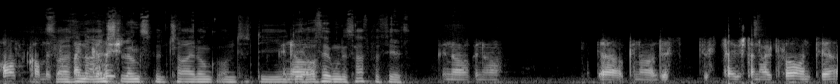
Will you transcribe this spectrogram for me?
rausgekommen Das ist. war für beim eine Gericht. Einstellungsentscheidung und die, Genau. die Aufhebung des Haftbefehls. Genau, genau. Ja, genau, das, das zeige ich dann halt vor und ja,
